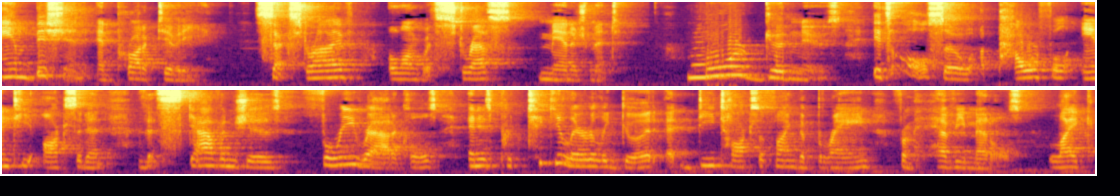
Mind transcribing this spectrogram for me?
ambition and productivity, sex drive, along with stress management. More good news. It's also a powerful antioxidant that scavenges free radicals and is particularly good at detoxifying the brain from heavy metals like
